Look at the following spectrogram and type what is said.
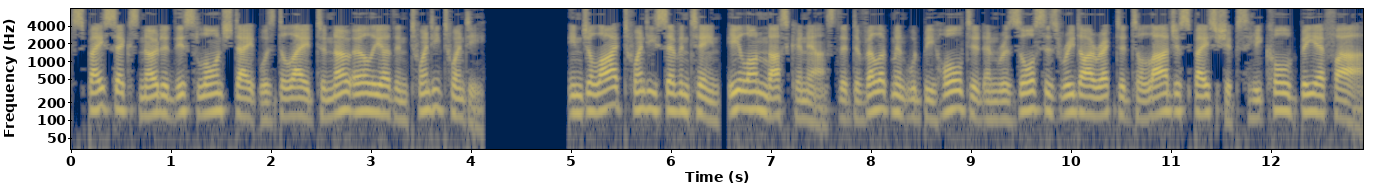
SpaceX noted this launch date was delayed to no earlier than 2020. In July 2017, Elon Musk announced that development would be halted and resources redirected to larger spaceships he called BFR.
